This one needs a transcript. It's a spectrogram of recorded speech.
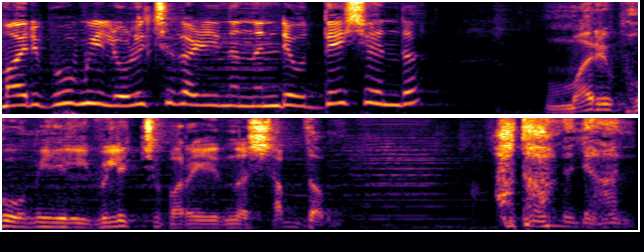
മരുഭൂമിയിൽ ഒളിച്ചു കഴിയുന്ന നിന്റെ ഉദ്ദേശം എന്ത്? മരുഭൂമിയിൽ വിളിച്ചു പറയുന്ന ശബ്ദം. അതാണ് ഞാൻ.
